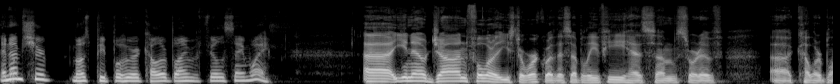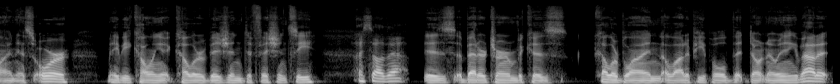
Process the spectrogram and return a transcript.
And I'm sure most people who are colorblind would feel the same way. Uh, you know, John Fuller used to work with us. I believe he has some sort of uh, color blindness, or maybe calling it color vision deficiency I saw that. is a better term because colorblind, a lot of people that don't know anything about it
